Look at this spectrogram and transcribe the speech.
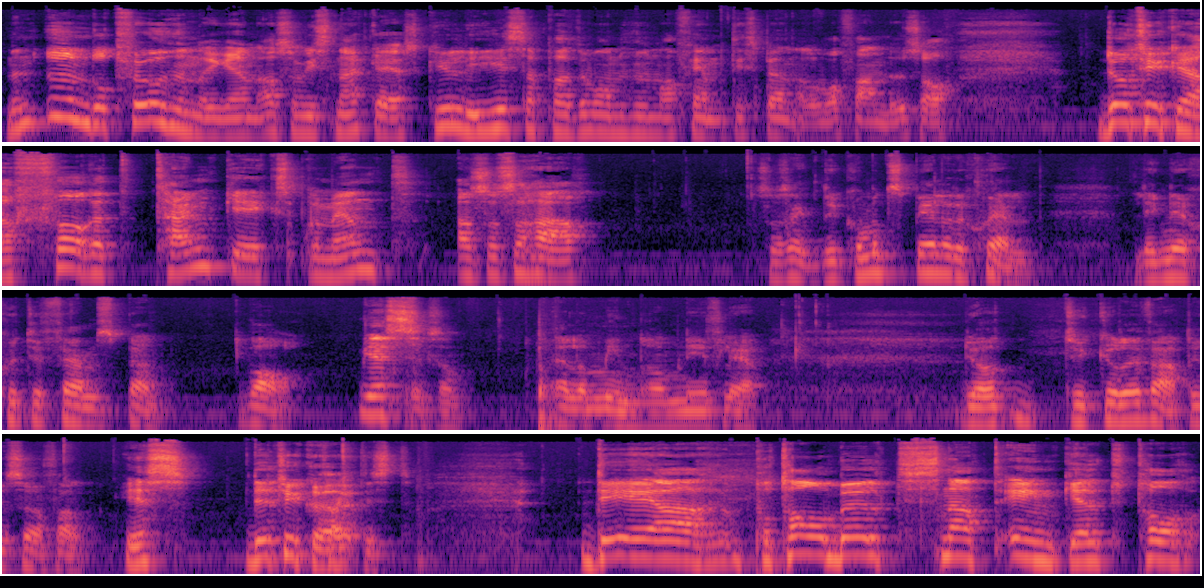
Men under 200 alltså vi snackar, jag skulle gissa på att det var en 150 spänn eller vad fan du sa. Då tycker jag för ett tankeexperiment, alltså så här. Som sagt, du kommer inte spela det själv. Lägg ner 75 spänn var. Yes, Liksom. Eller mindre om ni är fler. Jag tycker det är värt det i så fall. yes. Det tycker jag. Faktiskt. Det är portabelt, snabbt, enkelt, tar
